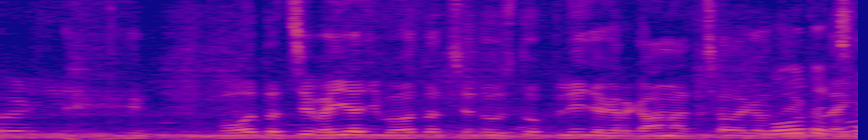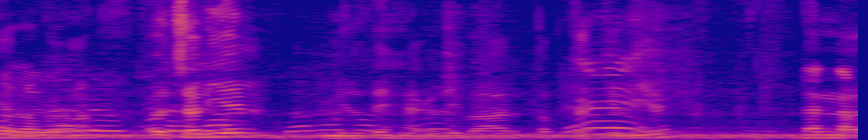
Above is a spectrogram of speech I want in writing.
बहुत अच्छे भैया जी बहुत अच्छे दोस्तों। प्लीज़ अगर गाना अच्छा लगा तो लाइक अच्छा। करना। और चलिए मिलते हैं अगली बार। तब तक के लिए धन्यवाद।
